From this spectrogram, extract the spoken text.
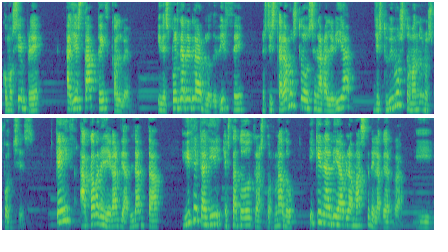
Como siempre, allí está Keith Calvert, y después de arreglar lo de Dirce, nos instalamos todos en la galería y estuvimos tomando unos ponches. Keith acaba de llegar de Atlanta y dice que allí está todo trastornado y que nadie habla más que de la guerra. Y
